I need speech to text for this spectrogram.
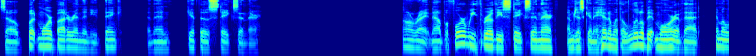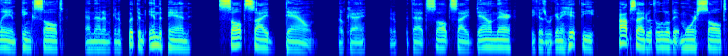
So put more butter in than you'd think, and then get those steaks in there. All right, now before we throw these steaks in there, I'm just going to hit them with a little bit more of that Himalayan pink salt, and then I'm going to put them in the pan, salt side down. Okay, going to put that salt side down there because we're going to hit the top side with a little bit more salt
